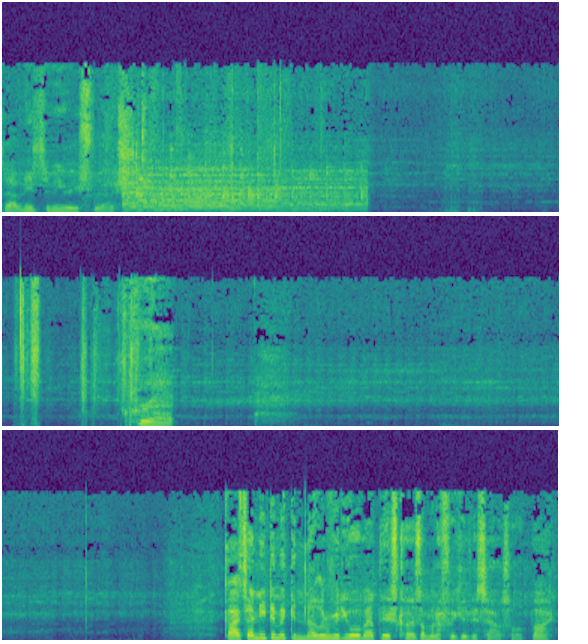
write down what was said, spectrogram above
app needs to be refreshed. Guys, I need to make another video about this because I'm going to figure this out. So, bye.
